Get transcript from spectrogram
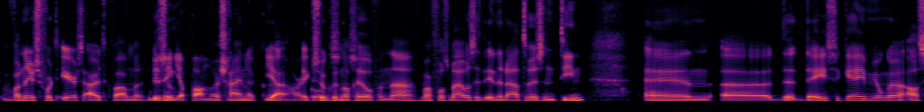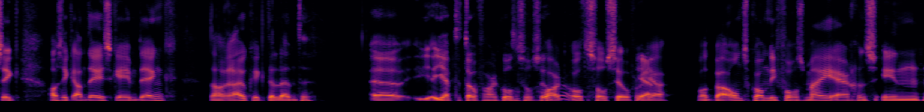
wanneer ze voor het eerst uitkwamen. Dus in Japan waarschijnlijk. Ja, ik zoek het nog heel veel na. Maar volgens mij was het inderdaad 2010. En uh, de, deze game, jongen, als ik, als ik aan deze game denk, dan ruik ik de lente. Uh, je, hebt het over Hard Gold Soul Silver? Hard Gold Soul Silver, ja. Want bij ons kwam die volgens mij ergens in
